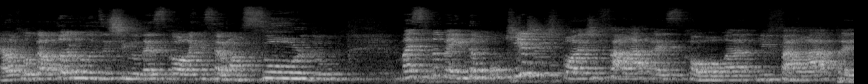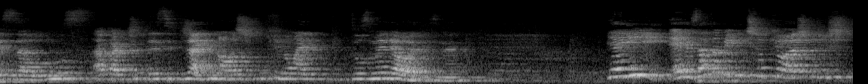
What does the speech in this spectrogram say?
Ela falou que estava todo mundo desistindo da escola, que isso era um absurdo. Mas tudo bem, então o que a gente pode falar para a escola e falar para esses alunos a partir desse diagnóstico que não é dos melhores, né? E aí é exatamente o que eu acho que a gente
